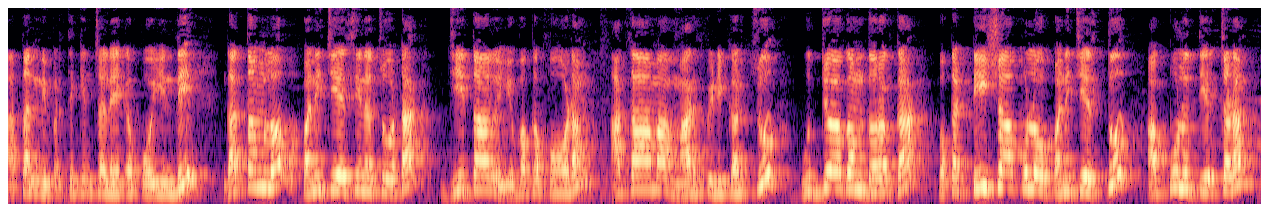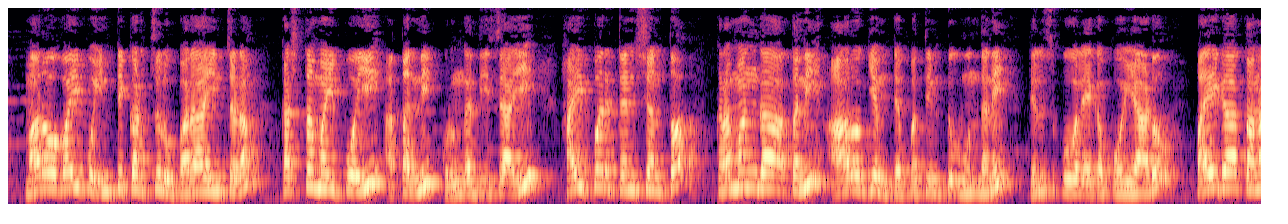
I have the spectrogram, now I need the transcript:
అతన్ని బ్రతికించలేకపోయింది. గతంలో పనిచేసిన చోట జీతాలు ఇవ్వకపోవడం అకామ మార్పిడి ఖర్చు ఉద్యోగం దొరక్క ఒక టీ షాపులో పనిచేస్తూ అప్పులు తీర్చడం మరోవైపు ఇంటి ఖర్చులు బరాయించడం కష్టమైపోయి అతన్ని కృంగదీశాయి. హైపర్ టెన్షన్తో క్రమంగా అతని ఆరోగ్యం దెబ్బతింటూ ఉందని తెలుసుకోలేకపోయాడు. పైగా తన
